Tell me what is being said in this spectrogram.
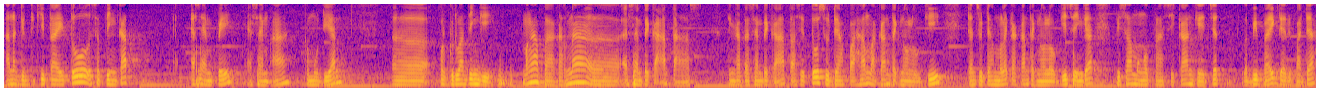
anak didik kita itu setingkat SMP, SMA, kemudian eh, perguruan tinggi. Mengapa? Karena eh, SMP ke atas, tingkat SMP ke atas itu sudah paham akan teknologi dan sudah melek akan teknologi sehingga bisa mengoperasikan gadget lebih baik daripada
